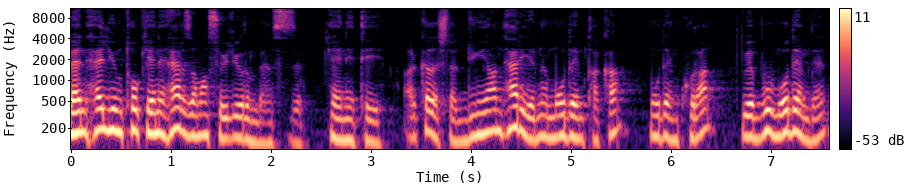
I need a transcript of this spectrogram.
ben Helium token'i her zaman söylüyorum ben size. HNT'yi. Arkadaşlar dünyanın her yerine modem takan, modem kuran ve bu modemden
